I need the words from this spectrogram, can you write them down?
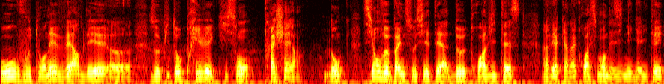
Ou vous tournez vers des hôpitaux privés qui sont très chers. Donc, si on ne veut pas une société à deux, trois vitesses avec un accroissement des inégalités,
